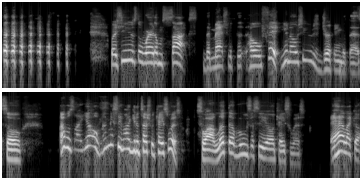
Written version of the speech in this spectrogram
but she used to wear them socks that match with the whole fit. You know, she was dripping with that. So I was like, yo, let me see if I can get in touch with K Swiss. So I looked up who's the CEO of K Swiss. They had like a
